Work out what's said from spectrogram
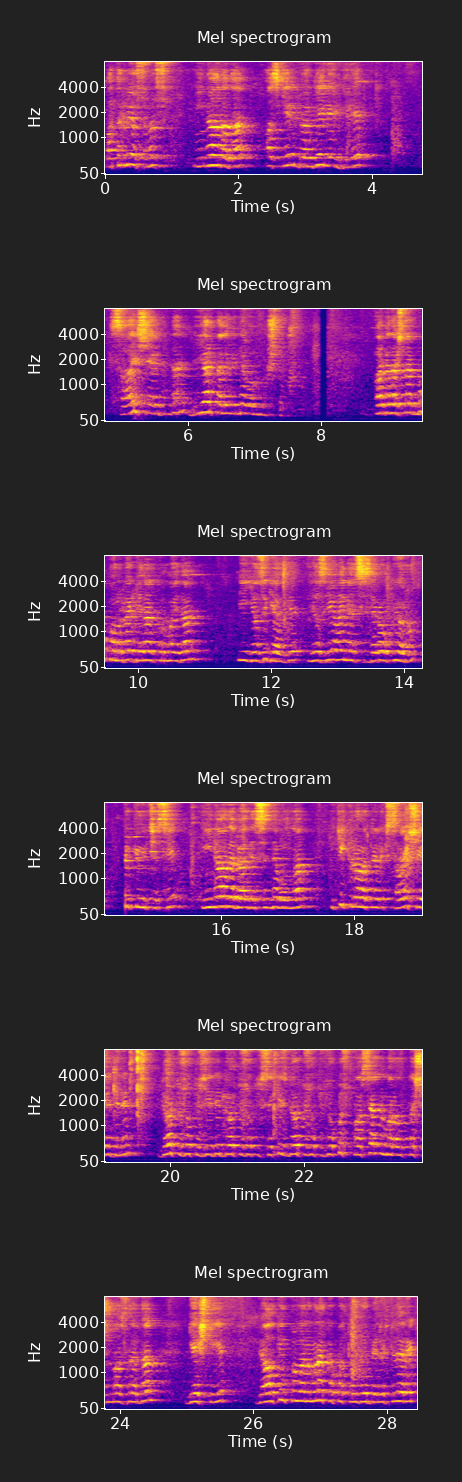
Hatırlıyorsunuz İnada'da askeri bölgeyle ilgili sahil şeridinden bir yer talebinde bulunmuştuk. Arkadaşlar bu konuda Genelkurmay'dan bir yazı geldi. Yazıyı aynen sizlere okuyorum. Türkiye ilçesi İnade beldesinde bulunan 2 kilometrelik sahil şeridinin 437, 438, 439 parsel numaralı taşınmazlardan geçtiği ve halkın kullanımına kapatıldığı belirtilerek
